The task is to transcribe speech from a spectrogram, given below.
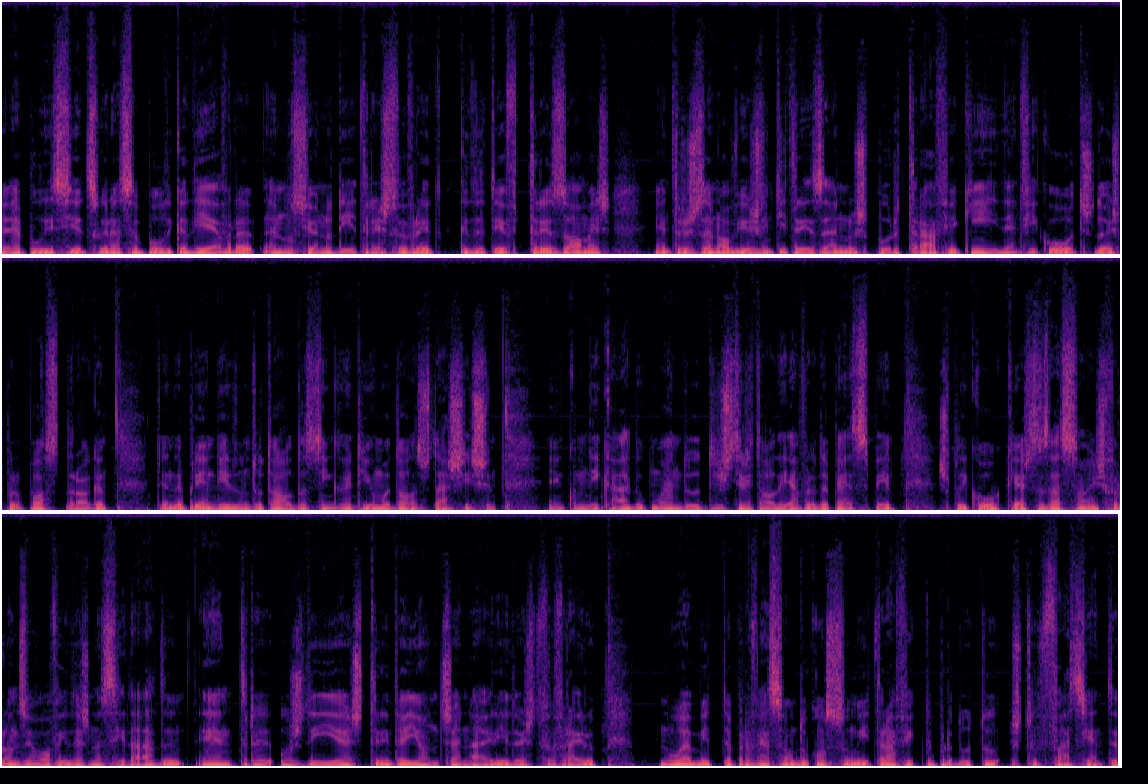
A Polícia de Segurança Pública de Évora anunciou no dia 3 de fevereiro que deteve três homens entre os 19 e os 23 anos por tráfico e identificou outros dois por posse de droga, tendo apreendido um total de 51 doses de haxixe. Em comunicado, o Comando Distrital de Évora da PSP explicou que estas ações foram desenvolvidas na cidade entre os dias 31 de janeiro e 2 de fevereiro, no âmbito da prevenção do consumo e tráfico de produto estupefaciente.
